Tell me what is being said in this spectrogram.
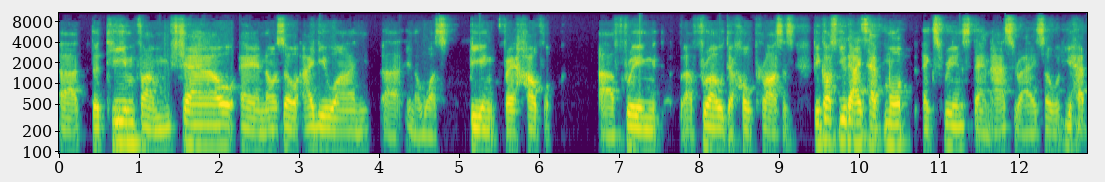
the team from Shell and also ID1, uh, you know, was being very helpful uh, through, uh, throughout the whole process because you guys have more experience than us, right? So you have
